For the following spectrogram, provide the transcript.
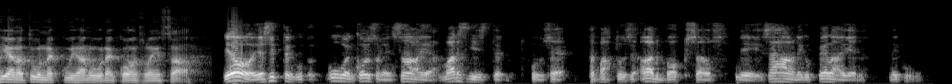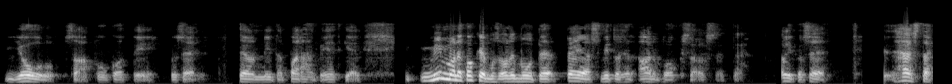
hieno tunne, kun ihan uuden konsolin saa. Joo, ja sitten kun uuden konsolin saa, ja varsinkin sitten kun se tapahtuu se unboxaus, niin sehän on niin pelaajien niin kuin joulu saapuu kotiin, kun se, se on niitä parhaimpia hetkiä. Millainen kokemus oli muuten PS5 unboxaus, että oliko se hashtag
